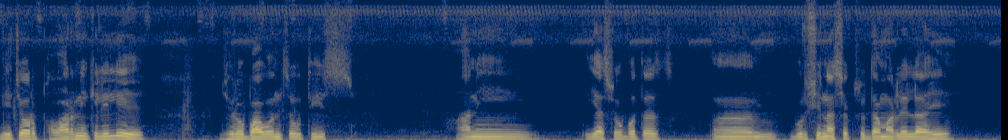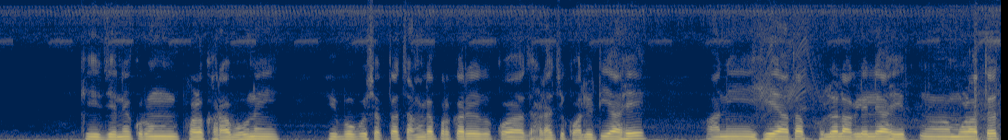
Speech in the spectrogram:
याच्यावर फवारणी केलेली आहे. झिरो बावन्न चौतीस. आणि यासोबतच बुरशीनाशकसुद्धा मारलेलं आहे की जेणेकरून फळ खराब होऊ नये. ही बघू शकता चांगल्या प्रकारे क्वा झाडाची क्वालिटी आहे. आणि हे आता फुलं लागलेले आहेत मुळातच.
